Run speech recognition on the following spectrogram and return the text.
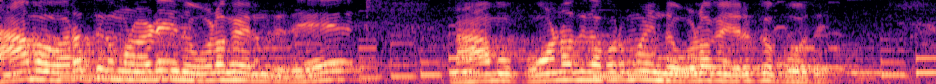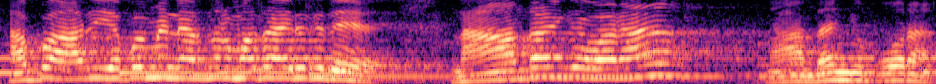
நாம் வரதுக்கு முன்னாடி இந்த உலகம் இருந்தது. நாம் போனதுக்கப்புறமும் இந்த உலகம் இருக்க போகுது. அப்போ அது எப்பவுமே நிரந்தரமாக தான் இருக்குது. நான் தான் இங்கே வரேன் நான் தான் இங்கே போகிறேன்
